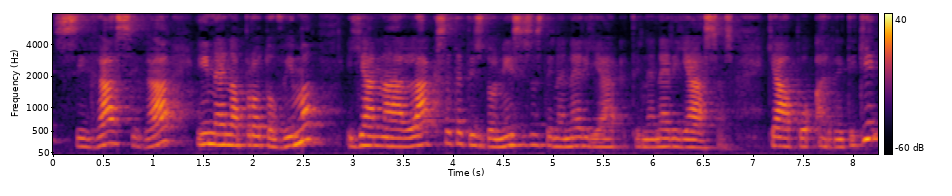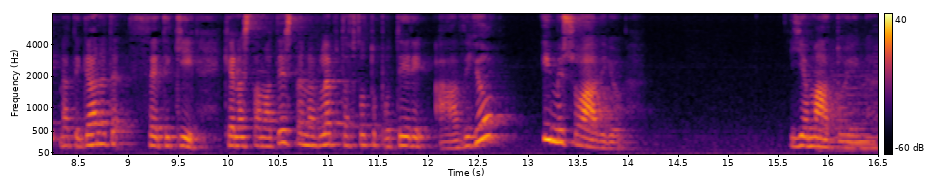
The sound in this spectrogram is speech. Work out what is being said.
σιγά σιγά, είναι ένα πρώτο βήμα για να αλλάξετε τις δονήσεις σας, την ενέργεια, την ενέργειά σας. Και από αρνητική να την κάνετε θετική. Και να σταματήσετε να βλέπετε αυτό το ποτήρι άδειο ή μισοάδιο. Γεμάτο είναι.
